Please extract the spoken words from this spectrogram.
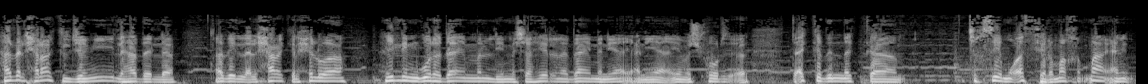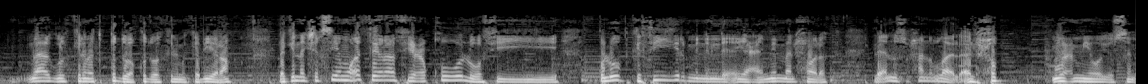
هذا الحراك الجميل هذا هذه الحركة الحلوة هي اللي بنقولها دائما لمشاهيرنا دائما. يا يعني يا مشهور تأكد إنك شخصية مؤثرة ما ما يعني لا أقول كلمة قدوة قدوة كلمة كبيرة لكنك شخصية مؤثرة في عقول وفي قلوب كثير من يعني ممن حولك لأنه سبحان الله الحب يعمي ويصم.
